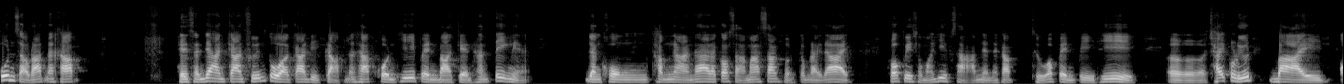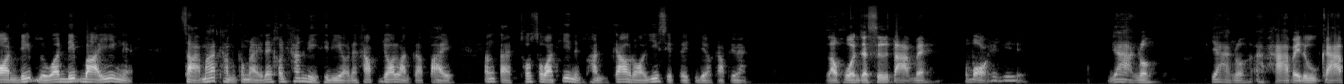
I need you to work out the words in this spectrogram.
หุ้นสหรัฐนะครับ เห็นสัญญาณการฟื้นตัวการดีดกลับนะครับ คนที่เป็น bargain hunting เนี่ยยังคงทำงานได้แล้วก็สามารถสร้างผลกำไรได้ เพราะปี 2023 เนี่ยนะครับถือว่าเป็นปีที่ใช้กลยุทธ์ buy on dip หรือว่า dip buying เนี่ยสามารถทำกำไรได้ค่อนข้างดีทีเดียวนะครับ ย้อนหลังกลับไปตั้งแต่ทศวรรษที่ 1920 เลยทีเดียวครับพี่แบงค์เราควรจะซื้อตามไหมเขาบอกอย่างนี้ ยากเนาะ ยากเนาะพาไปดูกราฟ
